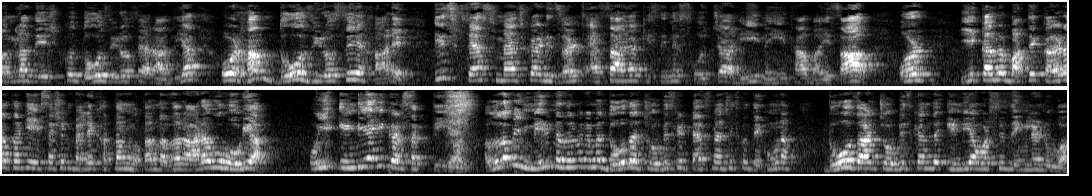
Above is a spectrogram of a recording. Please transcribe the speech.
बांग्लादेश को दो ज़ीरो से हरा दिया और हम दो ज़ीरो से हारे इस टेस्ट मैच का रिज़ल्ट ऐसा आएगा किसी ने सोचा ही नहीं था भाई साहब। और ये कल मैं बातें कर रहा था कि एक सेशन पहले खत्म होता, नज़र आ रहा है वो हो गया। और ये इंडिया ही कर सकती है। अगर अभी मेरी नज़र में मैं 2024 के टेस्ट मैचेस को देखूँ ना 2024 के अंदर इंडिया वर्सेस इंग्लैंड हुआ।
